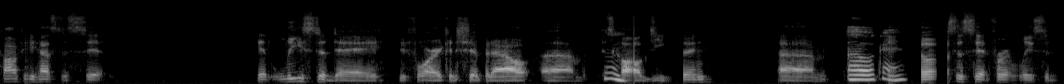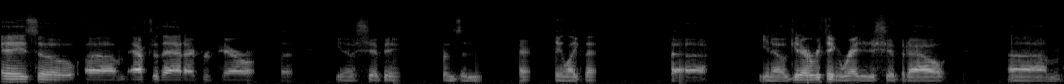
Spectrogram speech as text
coffee has to sit at least a day before I can ship it out. Um, it's Hmm. called deeping. Um, Oh, okay. so it has to sit for at least a day. So um, after that, I prepare, you know, shipping and everything like that. Uh, you know, get everything ready to ship it out. Um,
